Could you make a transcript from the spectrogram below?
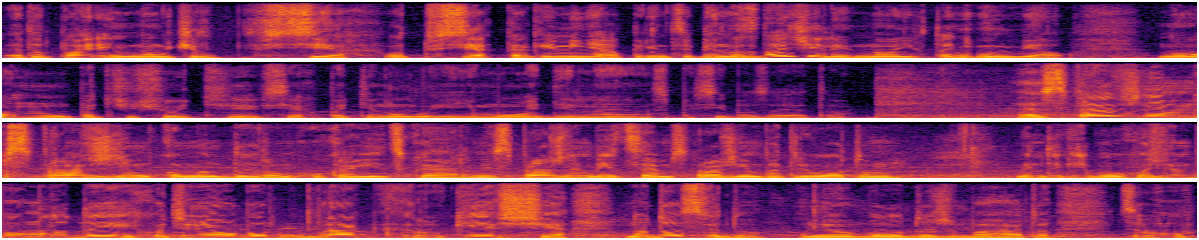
Этот парень научил всех, вот всех, как и меня, в принципе, назначили, но никто не умел. Но он по чуть-чуть всех потянул, и ему отдельное спасибо за это. Е, Справжнім справжнім командиром української армії, справжнім бійцем, справжнім патріотом. Він такий був, хоч він був молодий, хоч у нього був брак років ще, але досвіду у нього було дуже багато. Це був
